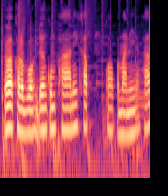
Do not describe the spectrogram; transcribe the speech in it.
เพราะว่าคอลโบเดือนกุมภานี้ครับ ก็ประมาณนี้นะครับ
